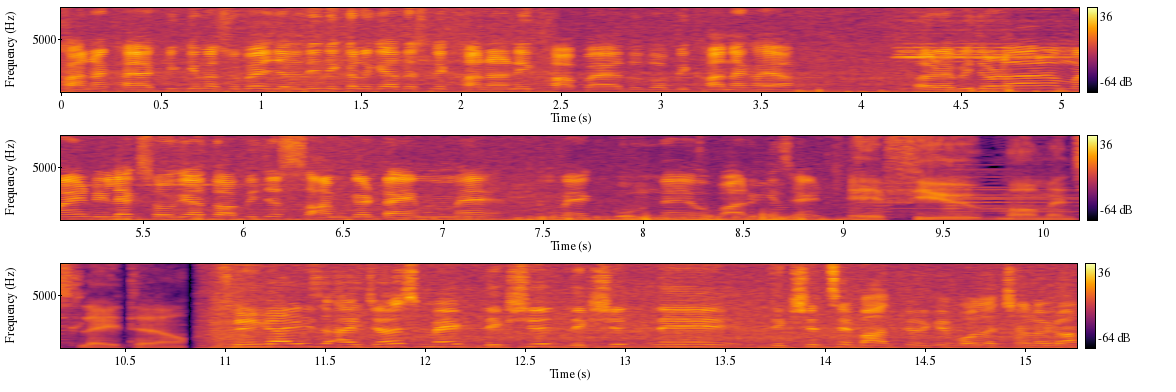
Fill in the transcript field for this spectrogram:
खाना खाया क्योंकि मैं सुबह जल्दी निकल गया था इसलिए खाना नहीं खा पाया था तो अभी खाना खाया। और अभी थोड़ा ना माइंड रिलैक्स हो गया तो अभी जस्ट शाम के टाइम में मैं घूमने आया हूँ बाहर की side A few moments later. So guys I just met Dixit Dixit ने दीक्षित से बात करके बहुत अच्छा लगा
